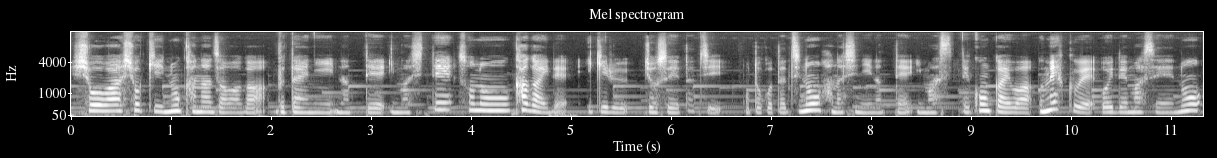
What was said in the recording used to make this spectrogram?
昭和初期の金沢が舞台になっていまして、その加害で生きる女性たち男たちの話になっています。で、今回は梅福へおいでませの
